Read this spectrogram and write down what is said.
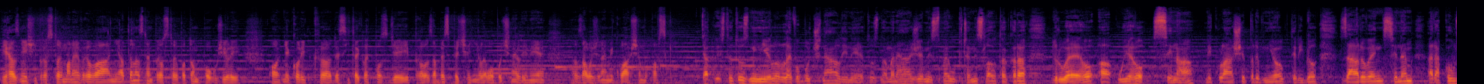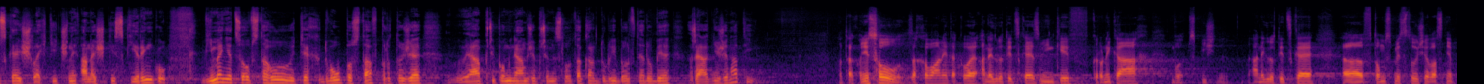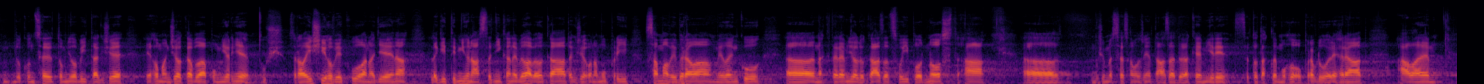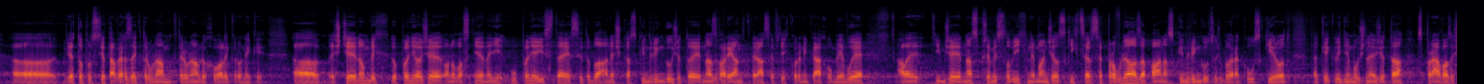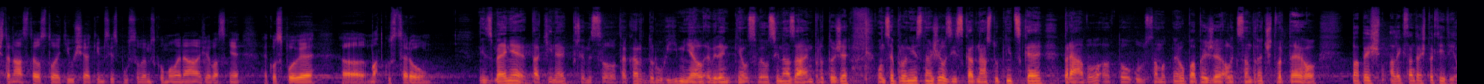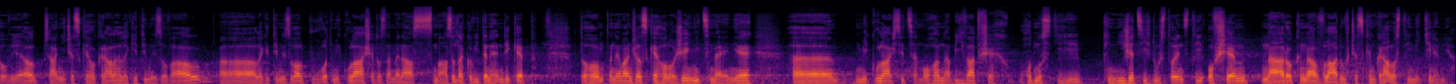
výraznější prostor manévrování a tenhle ten prostor potom použili o několik desítek let později pro zabezpečení levobočné linie založené Mikulášem Opavským. Tak vy jste to zmínil, levobočná linie, to znamená, že my jsme u Přemysla Otakara II. a u jeho syna Mikuláše I., který byl zároveň synem rakouské šlechtičny Anešky z Kýrinku. Víme něco o vztahu těch dvou postav, protože já připomínám, že Přemysl Otakar II. byl v té době řádně ženatý. No tak oni jsou zachovány takové anekdotické zmínky v kronikách, nebo spíš anekdotické eh, v tom smyslu, že vlastně dokonce to mělo být tak, že jeho manželka byla poměrně už zralejšího věku a naděje na legitimního následníka nebyla velká, takže ona mu prý sama vybrala milenku, eh, na které měl dokázat svoji plodnost a eh, můžeme se samozřejmě tázat, do jaké míry se to takhle mohlo opravdu odehrát, ale je to prostě ta verze, kterou nám, kterou nám dochovaly kroniky. Eh, ještě jenom bych doplnil, že ono vlastně není úplně jisté, jestli to byla Aneška z Kynringu, že to je jedna z variant, která se v těch kronikách objevuje, ale tím, že jedna z přemyslových nemanželských dcer se provdala za pána z Kynringu, což byl rakouský rod, tak je klidně možné, že ta zpráva ze 14. století už je jakýmsi způsobem zkomolená, že vlastně jako spojuje uh, matku s dcerou. Nicméně tatínek Přemysl Otakar II. měl evidentně o svého syna zájem, protože on se pro něj snažil získat nástupnické právo a to u samotného papeže Alexandra IV. Papež Alexandr IV. vyhověl, přání českého krále legitimizoval, a legitimizoval původ Mikuláše, to znamená smázl takový ten handicap toho nemanželského lože, nicméně Mikuláš sice mohl nabývat všech hodností knížecích důstojenství, ovšem nárok na vládu v Českém království mít neměl.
